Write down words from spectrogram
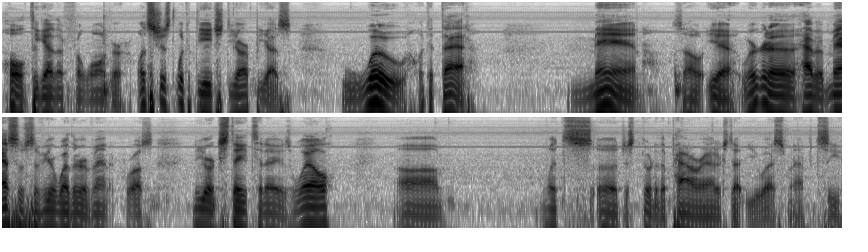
hold together for longer. Let's just look at the HDRPS. Whoa, look at that, man. So yeah, we're gonna have a massive severe weather event across New York State today as well. Um, let's uh, just go to the poweroutage.us map and see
